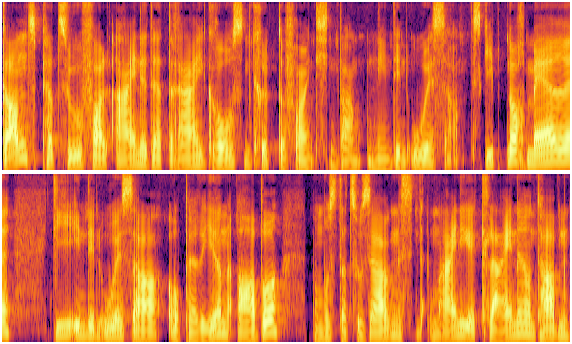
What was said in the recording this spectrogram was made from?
ganz per Zufall eine der drei großen kryptofreundlichen Banken in den USA. Es gibt noch mehrere, die in den USA operieren, aber man muss dazu sagen, es sind um einige kleinere und haben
